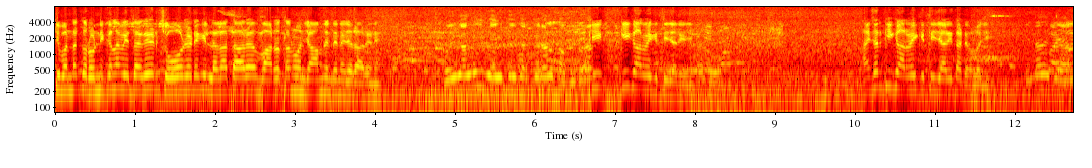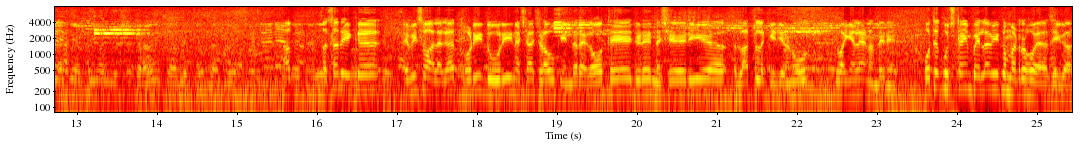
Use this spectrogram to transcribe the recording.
ਕਿ ਬੰਦਾ ਘਰੋਂ ਨਿਕਲਣਾ ਵੀ ਇਦਾਂ ਕਿ ਚੋਰ ਜਿਹੜੇ ਕਿ ਲਗਾਤਾਰ ਵਾਰਦਾਤਾਂ ਨੂੰ ਅੰਜਾਮ ਦਿੰਦੇ ਨਜ਼ਰ ਆ ਰਹੇ ਨੇ। ਕੋਈ ਗੱਲ ਨਹੀਂ ਵੈਰੀਫਾਈ ਕਰਕੇ ਇਹਨਾਂ ਨੂੰ ਕਾਬੂ ਕਰਾਂ ਕੀ ਕੀ ਕਾਰਵਾਈ ਕੀਤੀ ਜਾ ਰਹੀ ਹੈ ਜੀ? ਹਾਂਜੀ ਸਰ ਕੀ ਕਾਰਵਾਈ ਕੀਤੀ ਜਾ ਰਹੀ ਤੁਹਾਡੇ ਵੱਲੋਂ ਜੀ? ਇਹਨਾਂ ਦੇ ਬਿਆਨ ਲੈ ਕੇ ਐਫਆਈਆਰ ਰਜਿਸਟਰ ਕਰਾਂਗੇ ਕੈਮਰੇ ਚੈੱਕ ਕਰਕੇ ਅ- ਸਰ ਇੱਕ ਇਹ ਵੀ ਸਵਾਲ ਹੈਗਾ ਥੋੜੀ ਦੂਰ ਹੀ ਨਸ਼ਾ ਛਡਾਊ ਕੇਂਦਰ ਹੈਗਾ ਉੱਥੇ ਜਿਹੜੇ ਨਸ਼ੇ ਦੀ ਅ, ਲੱਤ ਲੱਗੀ ਜਿਹਨਾਂ ਨੂੰ ਉਹ ਦਵਾਈਆਂ ਲੈਣ ਆਉਂਦੇ ਨੇ। ਉੱਥੇ ਕੁਝ ਟਾਈਮ ਪਹਿਲਾਂ ਵੀ ਇੱਕ ਮਰਡਰ ਹੋਇਆ ਸੀਗਾ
